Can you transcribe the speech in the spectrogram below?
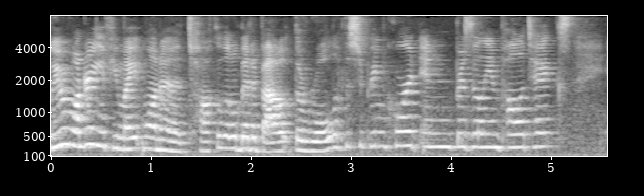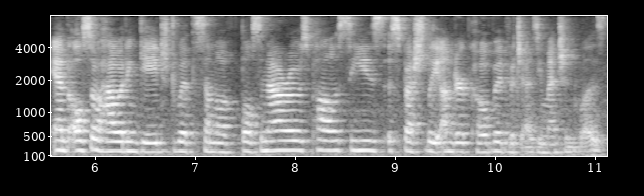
We were wondering if you might want to talk a little bit about the role of the Supreme Court in Brazilian politics and also how it engaged with some of Bolsonaro's policies, especially under COVID, which, as you mentioned, was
